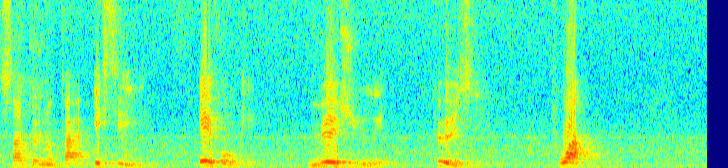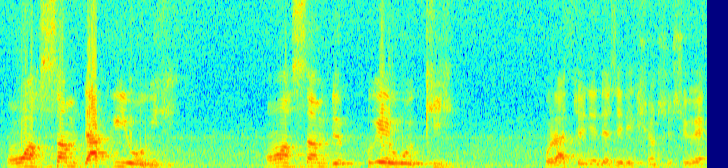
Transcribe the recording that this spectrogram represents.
sans que nous pas essayer, évoquer, mesurer, peser, poids, ou ensemble d'a priori, ou ensemble de prérequis pour la tenue des élections, ce serait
